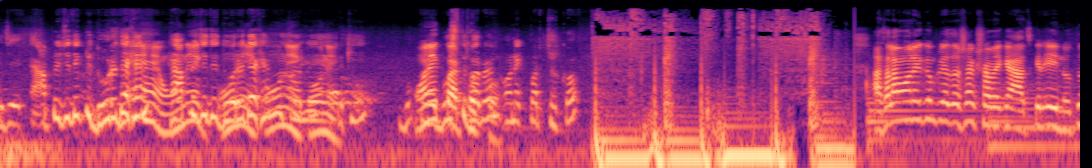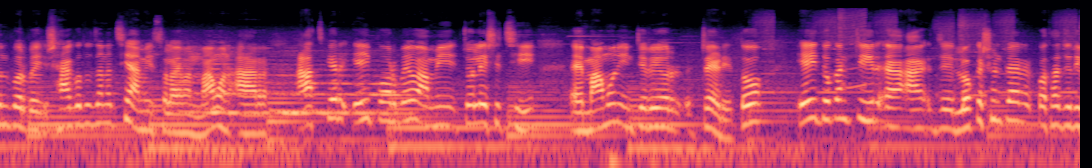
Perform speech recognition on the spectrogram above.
এই যে আপনি যদি একটু ধরে দেখেন হ্যাঁ, হ্যাঁ, আপনি যদি ধরে দেখেন তাহলে আর কি অনেক বুঝতে পারবেন অনেক পার্থক্য। আসসালামু আলাইকুম প্রিয় দর্শক সবাইকে আজকের এই নতুন পর্বে স্বাগত জানাচ্ছি। আমি সোলাইমান মামুন। আর আজকের এই পর্বেও আমি চলে এসেছি মামুন ইন্টেরিয়র ট্রেডে তো এই দোকানটির যে লোকেশনটার কথা যদি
